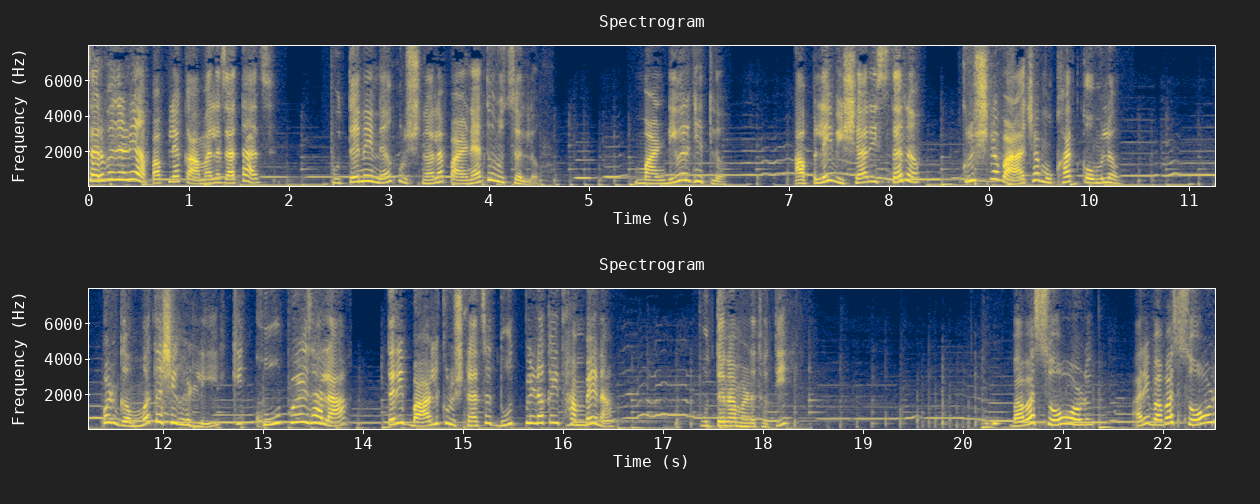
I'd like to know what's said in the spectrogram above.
सर्वजणी आपापल्या कामाला जाताच पुतनेनं कृष्णाला पाळण्यातून उचललं. मांडीवर घेतलं. आपले विषारी स्तन कृष्ण बाळाच्या मुखात कोंबलं. पण गंमत अशी घडली की खूप वेळ झाला तरी बालकृष्णाचं दूध पिणं काही थांबे ना पुतना म्हणत होती. बाबा सोड. अरे बाबा सोड.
